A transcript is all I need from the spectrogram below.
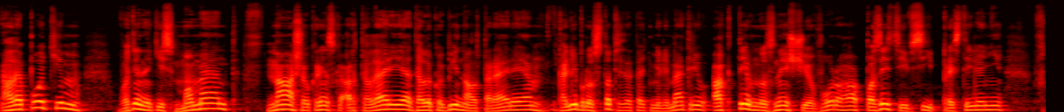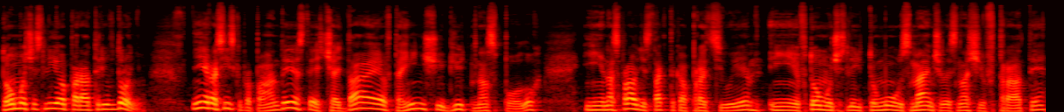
Але потім в один якийсь момент наша українська артилерія, далекобійна артилерія калібру 155 мм активно знищує ворога, позиції всі пристріляні, в тому числі операторів дронів. І російські пропагандисти, Чайдаєв та інші б'ють на сполох. І насправді тактика працює, і в тому числі й тому зменшились наші втрати,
